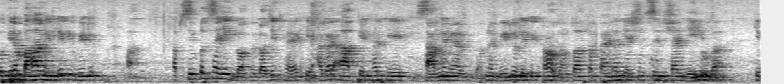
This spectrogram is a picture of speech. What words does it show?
तो फिर हम बाहर निकले कि वीडियो अब सिंपल सा एक लॉजिक है कि अगर आपके घर के सामने मैं अपना वीडियो लेके खड़ा हो जाऊँ तो आपका पहला रिएक्शन से शायद यही होगा कि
